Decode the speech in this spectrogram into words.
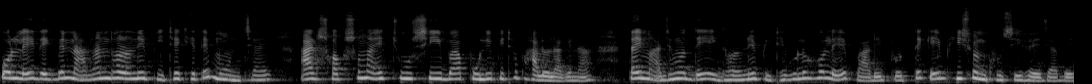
পড়লেই দেখবেন নানান ধরনের পিঠে খেতে মন চায়, আর সবসময় চুষি বা পুলি পিঠা ভালো লাগে না। তাই মাঝে মধ্যে এই ধরনের পিঠেগুলো হলে বাড়ির প্রত্যেকে ভীষণ খুশি হয়ে যাবে।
